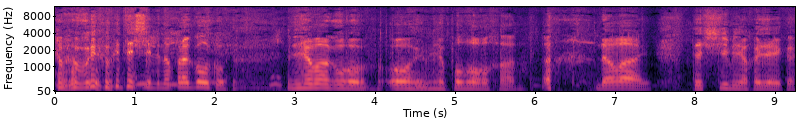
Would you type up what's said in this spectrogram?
Вы вытащили на прогулку. Не могу. Ой, мне плохо. Давай, тащи меня, хозяйка.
